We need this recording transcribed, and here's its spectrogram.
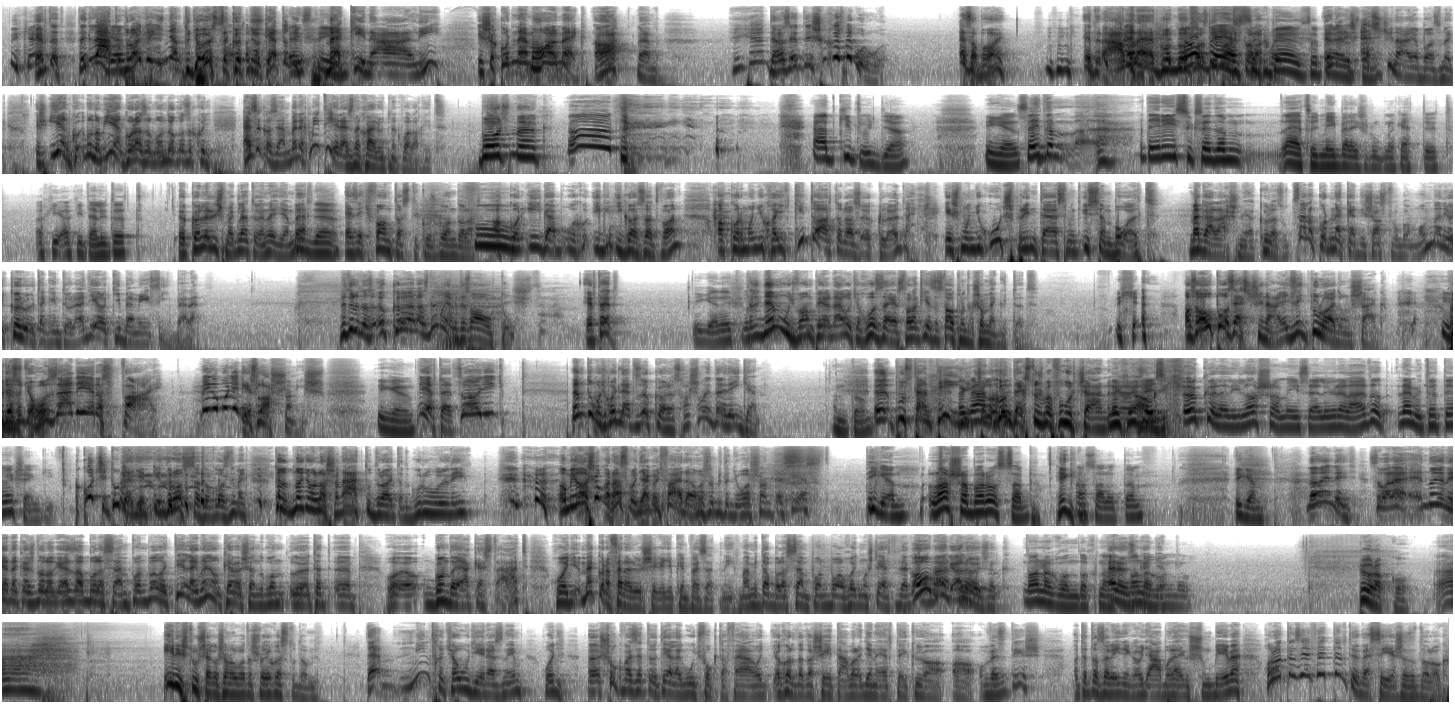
Igen. Érted? Tehát látod Igen. rajta, hogy így nem tudja összekötni a kettőt, hogy meg kéne állni, és akkor nem hal meg. Ah, nem. Igen, de azért, és közben gurul. Ez a baj. Érted? Ába lehet gondolkozni, Ja, persze, meg. persze, Érted? És persze. ezt csinálja az meg. És ilyenkor, mondom, ilyenkor azon gondolkozok, hogy ezek az emberek mit éreznek, ha elütnek valakit? Bocd meg! Hát, hát ki tudja. Igen, szerintem, hát egy részük szerintem lehet, hogy még bele is rúgna kettőt, aki, akit elütött. Ököllel is meg lehet olyan egy ember. De. Ez egy fantasztikus gondolat. Fú. Akkor inkább ig- igazad van, akkor mondjuk, ha így kitartod az öklöd, és mondjuk úgy sprintelsz, mint Usain Bolt, megállás nélkül az utcán, akkor neked is azt fogom mondani, hogy körültekintő legyél, hogy kibe mész így bele. De tudod, az ököl az nem olyan, mint az autó. Érted? Igen, itt most, nem úgy van például, hogyha hozzáérsz valaki, ezt automatikusan megütöd. Igen. Az autó az ezt csinálja, ez egy tulajdonság. Hogy az, hogyha hozzád ér, az fáj. Még amúgy egész lassan is. Igen, Érted? Szóval, hogy így nem tudom, hogy hogy lehet az ökölhöz hasonlítani, de igen. nem tudom. Ö, pusztán tény, Meg csak látod, a kontextusban furcsán Meg hogy hangzik. egy ököleli lassan mész előre, látod? Nem ütöttél meg senkit. A kocsi tud egyébként rosszat okozni, meg tudod, nagyon lassan át tud rajtad gurulni. Ami sokan azt mondják, hogy fájdalmasabb, mint a gyorsan teszi ezt. Igen, lassabban rosszabb. Igen. Azt hallottam. Igen. Na mindegy. Szóval e- nagyon érdekes dolog ez abból a szempontból, hogy tényleg nagyon kevesen gond, tehát, gondolják ezt át, hogy mekkora felelősség egyébként vezetni. Mármint abból a szempontból, hogy most értitek, ó, oh, meg Hát, előzök. Vannak gondok, na. Előzök vannak egyet. gondok. Pőrakkó. Ah, Én is túlságosan óvatos vagyok, azt tudom. De minthogyha úgy érezném, hogy sok vezető tényleg úgy fogta fel, hogy gyakorlatilag a sétával legyen értékű a, a vezetés, tehát az a lényeg, hogy A-ból eljussunk B-be, holott azért rettentő veszélyes ez a dolog.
